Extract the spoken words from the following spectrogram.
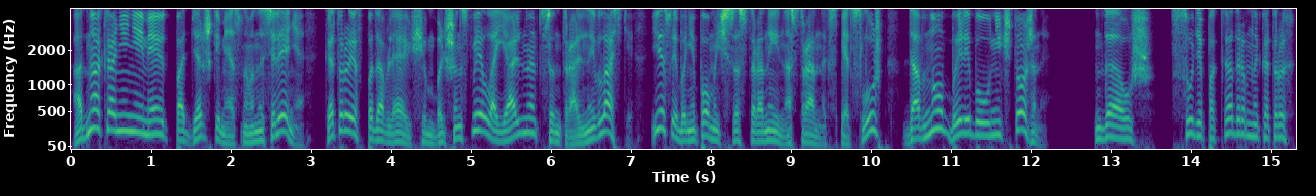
Однако они не имеют поддержки местного населения, которое в подавляющем большинстве лояльно центральной власти. Если бы не помощь со стороны иностранных спецслужб, давно были бы уничтожены. Да уж, судя по кадрам, на которых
